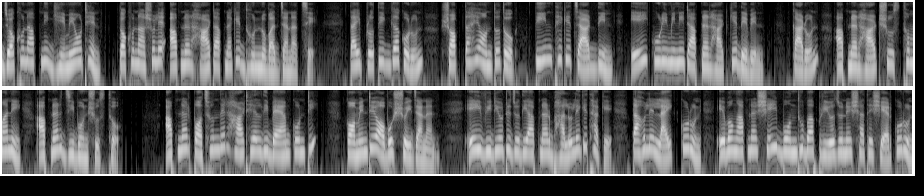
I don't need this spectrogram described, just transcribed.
যখন আপনি ঘেমে ওঠেন, তখন আসলে আপনার হার্ট আপনাকে ধন্যবাদ জানাচ্ছে। তাই প্রতিজ্ঞা করুন, সপ্তাহে অন্তত তিন থেকে চার দিন এই কুড়ি মিনিট আপনার হার্টকে দেবেন। কারণ, আপনার হার্ট সুস্থ মানে আপনার জীবন সুস্থ। আপনার পছন্দের হার্ট হেলদি ব্যায়াম কোনটি? কমেন্টে অবশ্যই জানান। এই ভিডিওটি যদি আপনার ভালো লেগে থাকে, তাহলে লাইক করুন এবং আপনার সেই বন্ধু বা প্রিয়জনের সাথে শেয়ার করুন,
